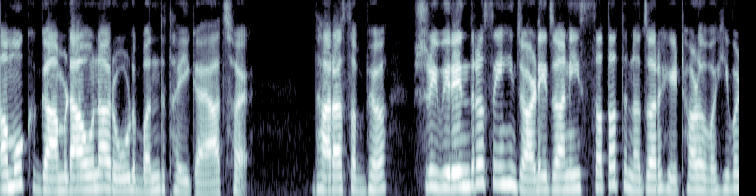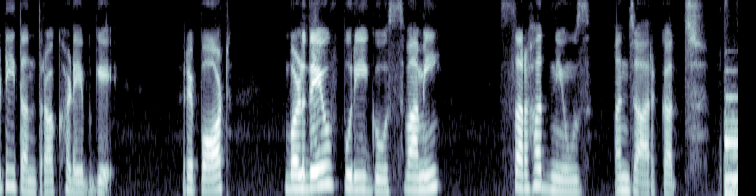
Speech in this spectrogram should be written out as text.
અમુક ગામડાઓના રોડ બંધ થઈ ગયા છે. ધારાસભ્ય શ્રી વિરેન્દ્રસિંહ જાડેજાની સતત નજર હેઠળ વહીવટીતંત્ર ખડેબગે. રિપોર્ટ, બળદેવપુરી ગોસ્વામી, સરહદ ન્યૂઝ અંજાર કચ્છ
